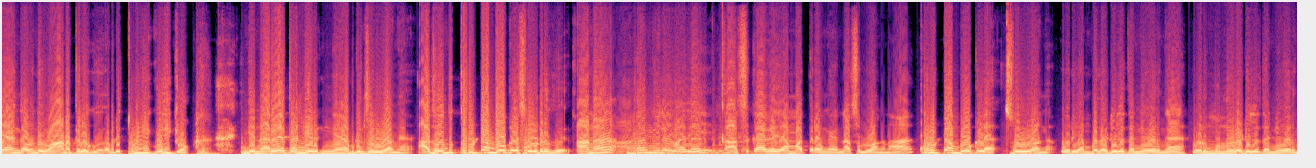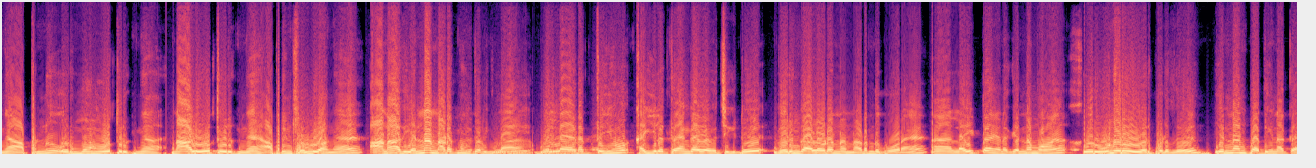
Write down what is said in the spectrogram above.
தேங்காய் வந்து வானத்துல அப்படியே துள்ளி குதிக்கும். இங்க நிறைய தண்ணி இருக்குங்க அப்படின்னு சொல்லுவாங்க. அது வந்து குருட்டாம்போக்குல சொல்றது. ஆனா பூமியில மாதிரி காசுக்காக ஏமாத்துறவங்க என்ன சொல்லுவாங்கன்னா குருட்டாம்போக்குல சொல்லுவாங்க. ஒரு எண்பது அடியில தண்ணி வருங்க ஒரு முந்நூறு அடியில தண்ணி வருங்க அப்படின்னு ஒரு மூணு ஊத்து இருக்குங்க நாலு ஊத்து இருக்குங்க அப்படின்னு சொல்லுவாங்க. ஆனா அது என்ன நடக்கும் தெரியுங்களா? எல்லா இடத்தையும் கையில தேங்காயை வச்சுக்கிட்டு வெறுங்காலோட நான் நடந்து போறேன். லைட்டா எனக்கு என்னமோ ஒரு உணர்வு ஏற்படுது. என்னன்னு பாத்தீங்கன்னாக்க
